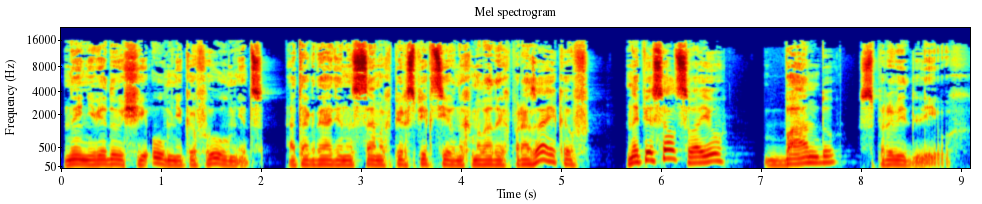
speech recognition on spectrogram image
ныне ведущий «Умников и умниц», а тогда один из самых перспективных молодых прозаиков, написал свою «Банду справедливых».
